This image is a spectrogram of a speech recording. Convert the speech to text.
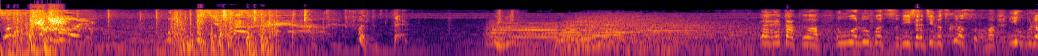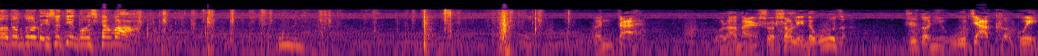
笨大哥，我路过此地想借个厕所嘛，用不着那么多镭射电光枪吧？嗯。笨蛋！我老板说烧了你的屋子。知道你无家可归，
